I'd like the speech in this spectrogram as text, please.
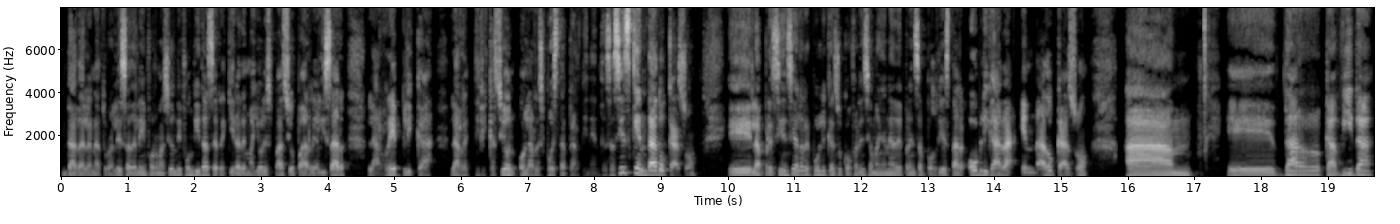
dada la naturaleza de la información difundida, se requiera de mayor espacio para realizar la réplica, la rectificación o la respuesta pertinentes. Así es que en dado caso, eh, la presidencia de la República en su conferencia mañana de prensa podría estar obligada, en dado caso, a mm, eh, dar cabida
